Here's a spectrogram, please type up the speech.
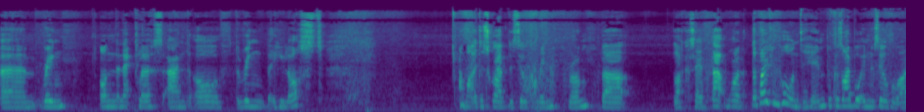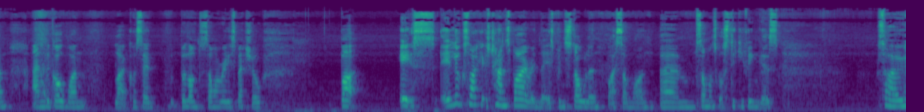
um, ring on the necklace and of the ring that he lost. I might have described the silver ring wrong, but like I said, that one, they're both important to him because I bought him the silver one and the gold one, like I said, belonged to someone really special. But it's it looks like it's transpiring that it's been stolen by someone. Um, someone's got sticky fingers. So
